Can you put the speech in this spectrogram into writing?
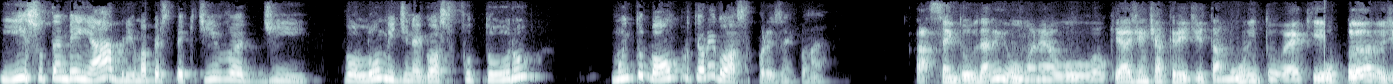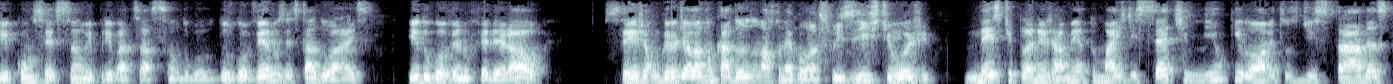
e isso também abre uma perspectiva de volume de negócio futuro muito bom para o teu negócio, por exemplo, né? Ah, sem dúvida nenhuma, né? O, o, que a gente acredita muito é que o plano de concessão e privatização do, dos governos estaduais e do governo federal seja um grande alavancador do nosso negócio. Existe hoje, neste planejamento, mais de 7 mil quilômetros de estradas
